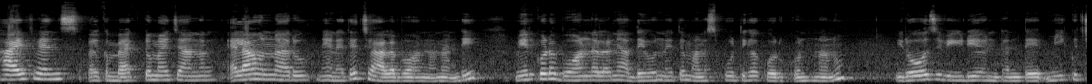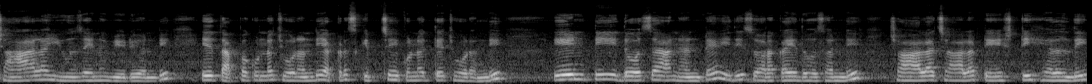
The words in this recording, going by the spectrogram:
Hi friends welcome back to my channel. ఎలా ఉన్నారు? నేనైతే చాలా బాగున్నానండి. మీరు కూడా బాగుండాలని ఆ దేవుడిని అయితే మనస్ఫూర్తిగా కోరుకుంటున్నాను. ఈరోజు వీడియో ఏంటంటే మీకు చాలా యూజ్ అయిన వీడియో అండి. ఇది తప్పకుండా చూడండి ఎక్కడ స్కిప్ చేయకుండా అయితే చూడండి. ఏంటి దోశ అని అంటే ఇది సొరకాయ దోశ అండి. చాలా చాలా టేస్టీ హెల్దీ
